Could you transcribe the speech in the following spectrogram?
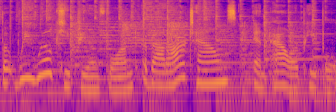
but we will keep you informed about our towns and our people.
